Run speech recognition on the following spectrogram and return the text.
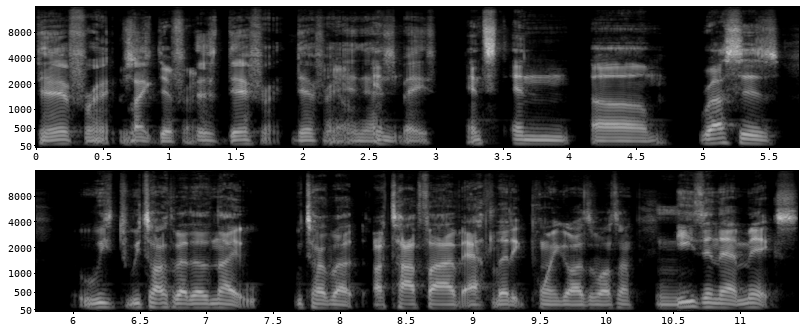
Different. It's like different. it's different, different Yeah. in that And- space. and and um, Russ is we we talked about the other night. We talked about our top five athletic point guards of all time. Mm. He's in that mix,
